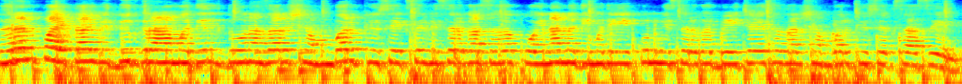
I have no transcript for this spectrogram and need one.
धरण पायथा विद्युत ग्रहामधील दोन हजार शंभर क्युसेक्स विसर्गासह कोयना नदीमध्ये एकूण विसर्ग बेचाळीस हजार शंभर क्युसेक्स असेल.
